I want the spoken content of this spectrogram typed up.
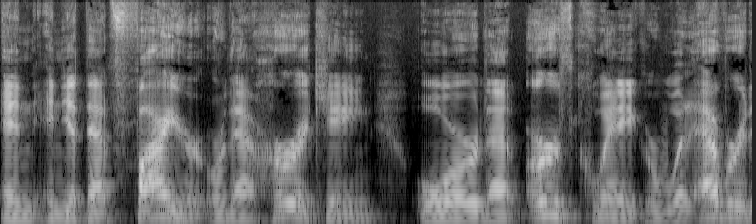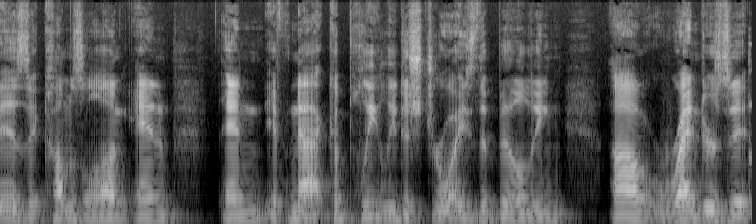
And, and yet that fire or that hurricane or that earthquake or whatever it is that comes along and, and if not completely destroys the building, uh, renders it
